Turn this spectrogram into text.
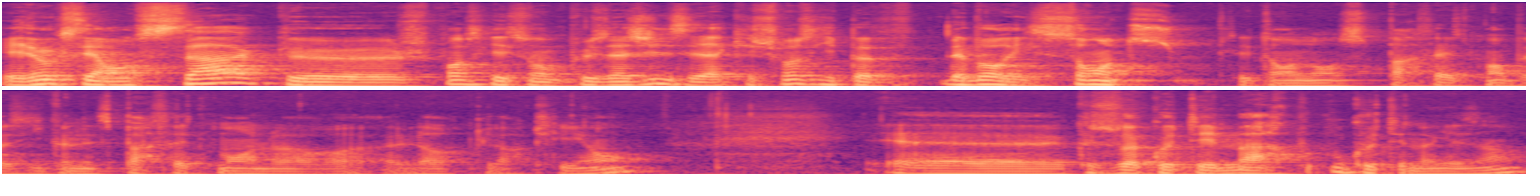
Et donc c'est en ça que je pense qu'ils sont plus agiles, c'est-à-dire que je pense qu'ils peuvent, d'abord ils sentent ces tendances parfaitement parce qu'ils connaissent parfaitement leurs leur, clients, euh, que ce soit côté marque ou côté magasin.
